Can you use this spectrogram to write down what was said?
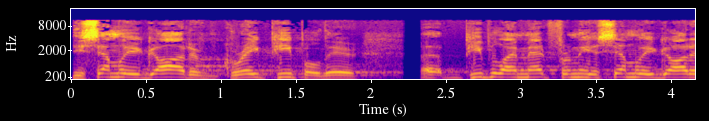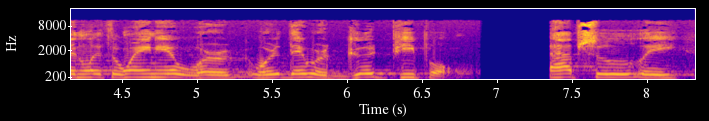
The Assembly of God of great people. They're uh, people I met from the Assembly of God in Lithuania were, were they were good people, absolutely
